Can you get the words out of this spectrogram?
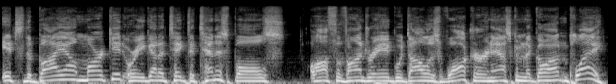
it's the buyout market, or you got to take the tennis balls off of Andre Iguodala's walker and ask him to go out and play.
